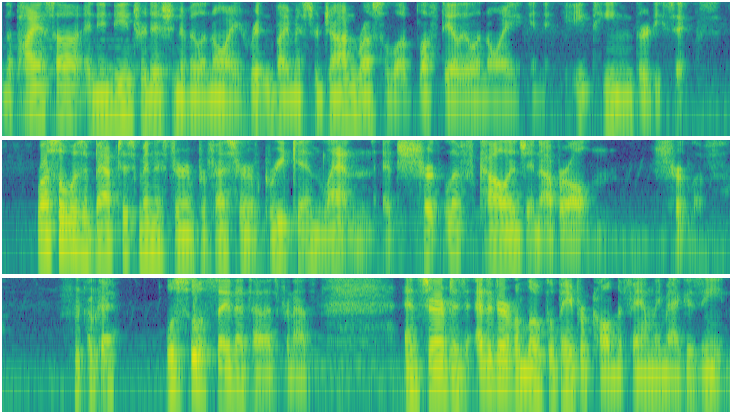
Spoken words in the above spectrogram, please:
The Piasa, an Indian tradition of Illinois, written by Mr. John Russell of Bluffdale, Illinois, in 1836. Russell was a Baptist minister and professor of Greek and Latin at Shurtleff College in Upper Alton. Shurtleff. Okay. we'll, we'll say that's how that's pronounced. And served as editor of a local paper called The Family Magazine.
